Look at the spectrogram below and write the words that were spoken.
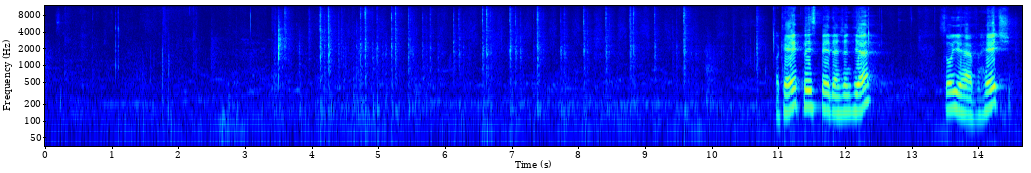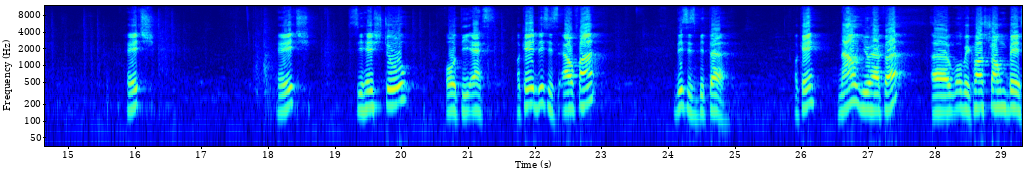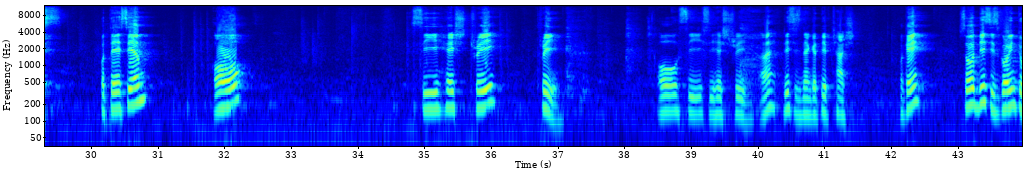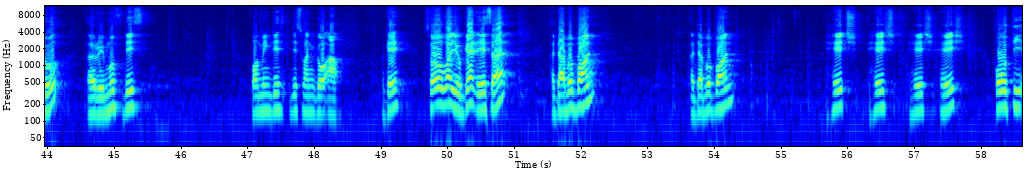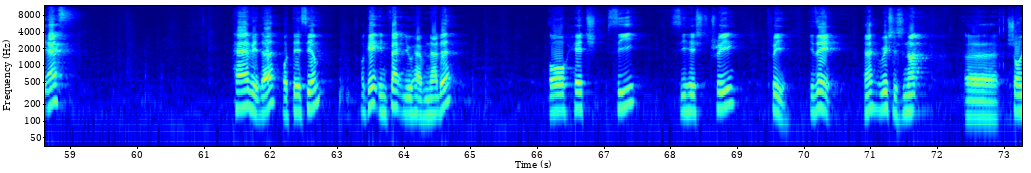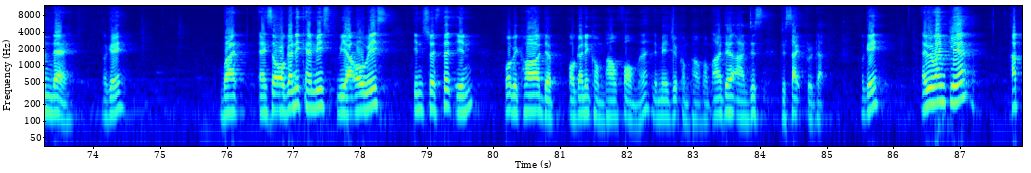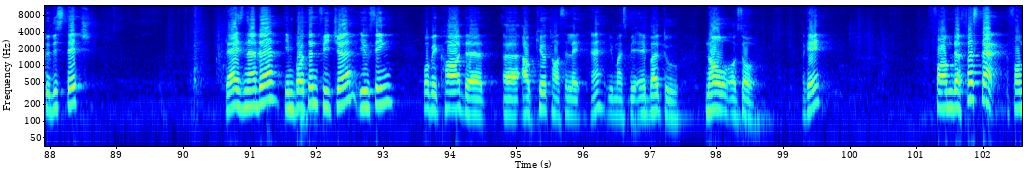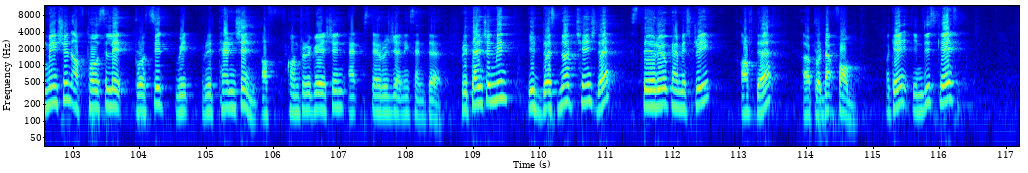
Okay, please pay attention here. So you have H, H, H, CH2, OTS. Okay, this is alpha, this is beta. Okay, now you have a, a what we call strong base, potassium O CH3 3 OCCH3 uh, this is negative charge okay? So this is going to uh, remove this forming this this one go out okay? So what you get is a, a double bond a double bond H, H, H, H, OTS pair with a potassium. Okay, in fact, you have another OHC, CH3, 3, is it? Huh? Which is not uh, shown there. Okay, but as an organic chemist, we are always interested in what we call the organic compound form, huh? the major compound form. Other are just the side product. Okay, everyone clear up to this stage? There is another important feature using what we call the uh, alkyl tosylate. Eh? You must be able to know also. Okay. From the first step, formation of tosylate proceed with retention of configuration at stereogenic center. Retention means it does not change the stereochemistry of the uh, product form. Okay, in this case,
